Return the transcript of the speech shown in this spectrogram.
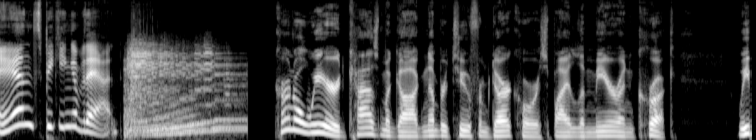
And speaking of that, Colonel Weird, Cosmagog, number two from Dark Horse by Lemire and Crook. We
